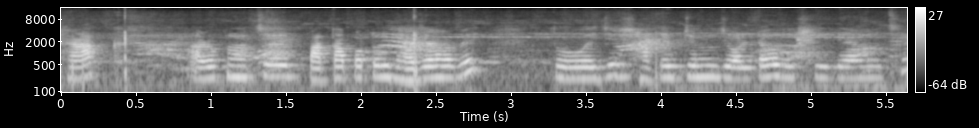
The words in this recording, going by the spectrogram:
শাক, আর ওখানে হচ্ছে পাকা পটল ভাজা হবে। তো এই যে শাকের জন্য জলটাও বসিয়ে দেওয়া হয়েছে।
